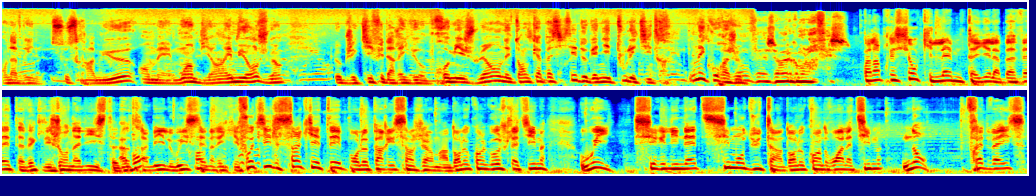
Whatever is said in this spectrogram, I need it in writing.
En avril, ce sera mieux. En mai, moins bien. Et mieux en juin. L'objectif est d'arriver au 1er juin en étant en capacité de gagner tous les titres. On est courageux. Pas l'impression qu'il aime tailler la bavette avec les journalistes, Ah notre bon ami Luis Enrique. Faut-il s'inquiéter pour le Paris Saint-Germain? Dans le coin gauche, la team, oui. Cyril Linette, Simon Dutin. Dans le coin droit, la team, non. Fred Weiss,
